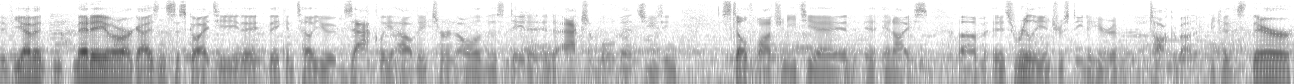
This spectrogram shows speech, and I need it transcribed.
if you haven't met any of our guys in Cisco IT, they, they can tell you exactly how they turn all of this data into actionable events using StealthWatch and ETA and, and, and ISE. Um, and it's really interesting to hear them talk about it because they're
